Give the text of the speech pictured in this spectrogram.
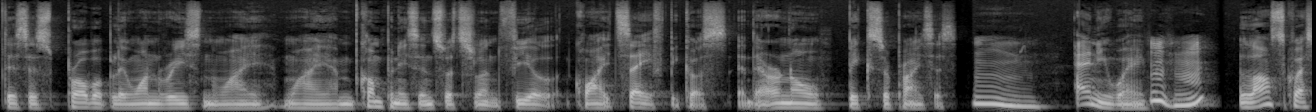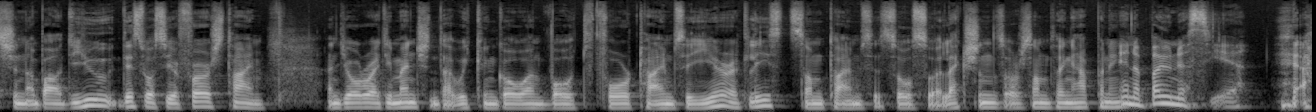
this is probably one reason why why um, companies in Switzerland feel quite safe because there are no big surprises. Anyway, last question about you. This was your first time, and you already mentioned that we can go and vote four times a year at least. Sometimes it's also elections or something happening. In a bonus year. Yeah,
